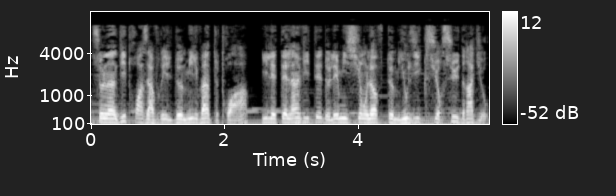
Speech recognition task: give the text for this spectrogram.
Ce lundi 3 avril 2023, il était l'invité de l'émission Loft Music sur Sud Radio.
